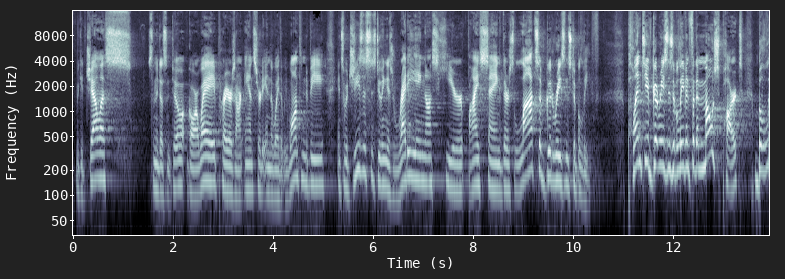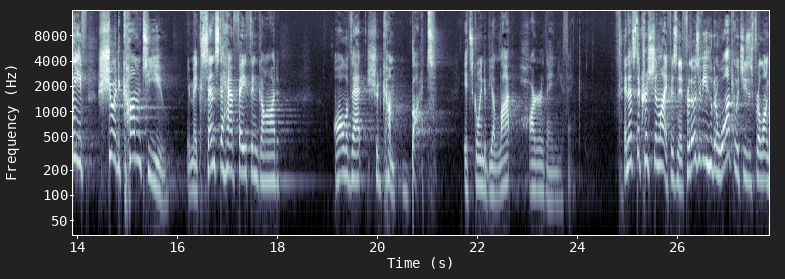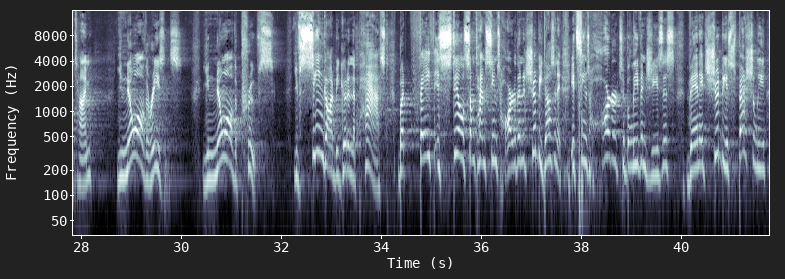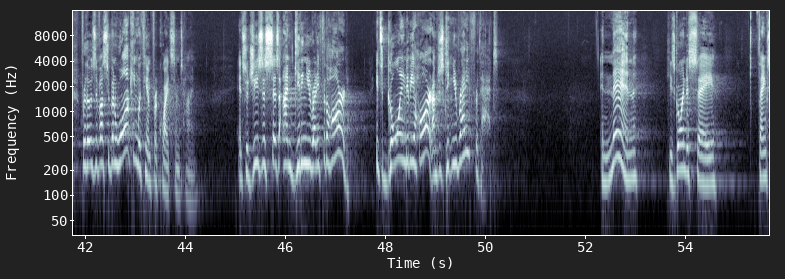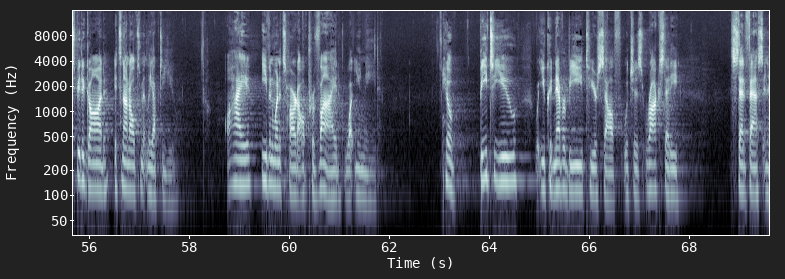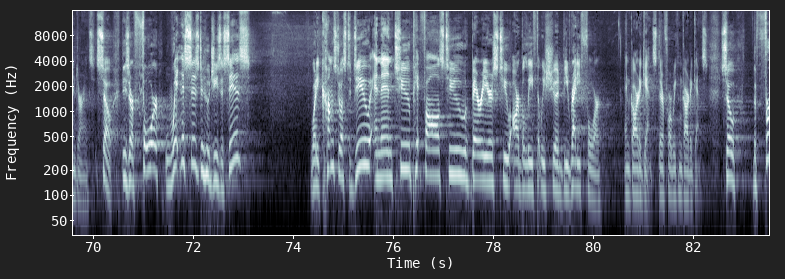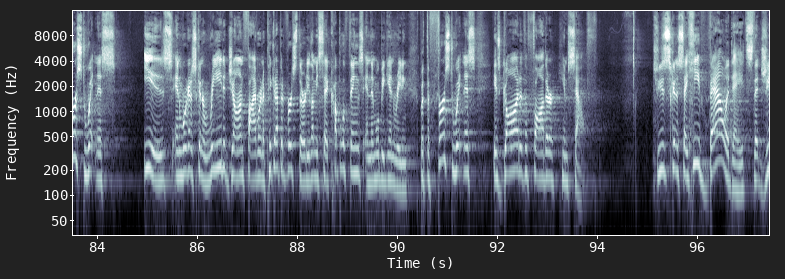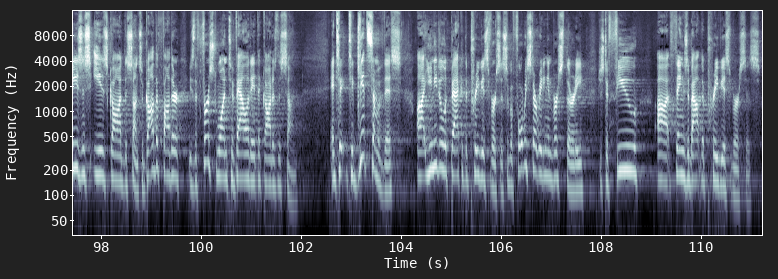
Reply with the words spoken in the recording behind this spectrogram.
We get jealous, something doesn't do, go our way, prayers aren't answered in the way that we want them to be. And so, what Jesus is doing is readying us here by saying there's lots of good reasons to believe. Plenty of good reasons to believe, and for the most part, belief should come to you. It makes sense to have faith in God. All of that should come. But it's going to be a lot harder than you think. And that's the Christian life, isn't it? For those of you who've been walking with Jesus for a long time, you know all the reasons, you know all the proofs. You've seen God be good in the past, but faith is still sometimes seems harder than it should be, doesn't it? It seems harder to believe in Jesus than it should be, especially for those of us who've been walking with Him for quite some time. And so Jesus says, I'm getting you ready for the hard. It's going to be hard. I'm just getting you ready for that. And then he's going to say, Thanks be to God, it's not ultimately up to you. I, even when it's hard, I'll provide what you need. He'll be to you what you could never be to yourself, which is rock steady, steadfast, and endurance. So these are four witnesses to who Jesus is, what he comes to us to do, and then two pitfalls, two barriers to our belief that we should be ready for and guard against. Therefore, we can guard against. So the first witness is, and we're just going to read John 5. We're going to pick it up at verse 30. Let me say a couple of things and then we'll begin reading. But the first witness is God the Father himself. Jesus is going to say he validates that Jesus is God the Son. So God the Father is the first one to validate that God is the Son. And to, to get some of this, uh, you need to look back at the previous verses. So before we start reading in verse 30, just a few uh, things about the previous verses.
